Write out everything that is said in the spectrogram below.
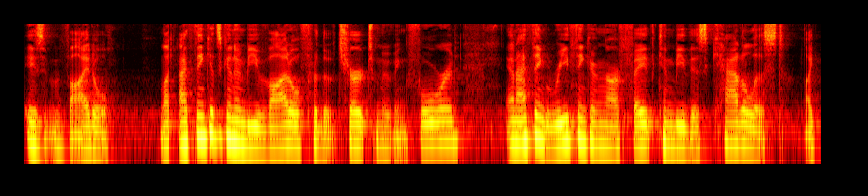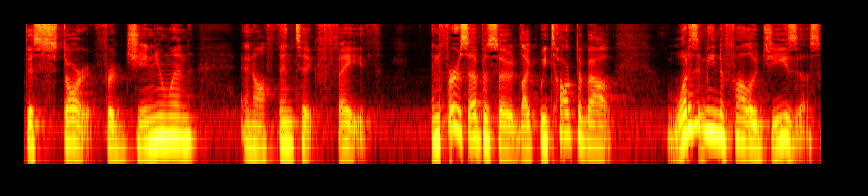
is vital. Like I think it's going to be vital for the church moving forward. And I think rethinking our faith can be this catalyst, like this start for genuine and authentic faith. In the first episode, like we talked about what does it mean to follow Jesus?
